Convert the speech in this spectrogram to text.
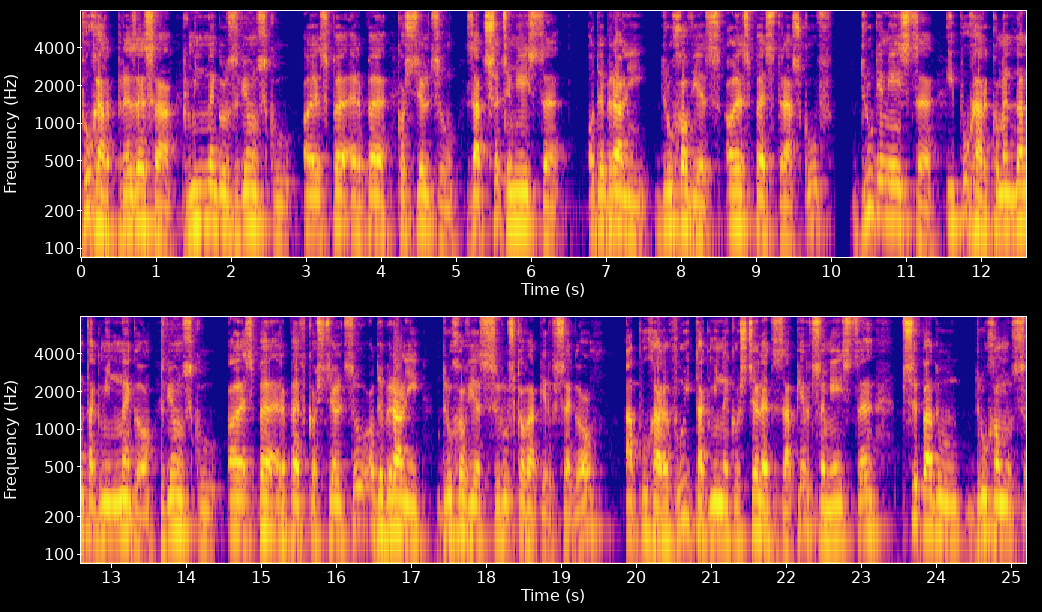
Puchar prezesa Gminnego Związku OSP RP Kościelcu za trzecie miejsce odebrali druchowie z OSP Straszków. Drugie miejsce i puchar komendanta gminnego Związku OSP RP w Kościelcu odebrali druchowie z Różkowa I, a puchar wójta gminy Kościelec za pierwsze miejsce przypadł druchom z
